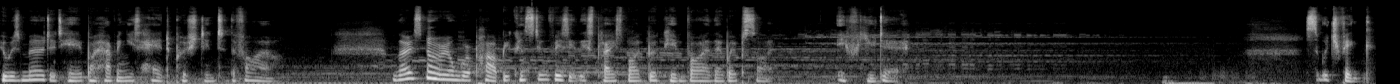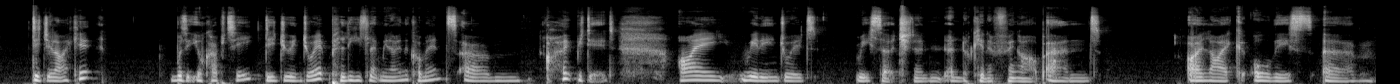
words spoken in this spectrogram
who was murdered here by having his head pushed into the fire. Although it's no longer a pub, you can still visit this place by booking via their website, if you dare. So, what do you think? Did you like it? Was it your cup of tea? Did you enjoy it? Please let me know in the comments. Um, I hope you did. I really enjoyed researching and, and looking everything up, and I like all these um,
